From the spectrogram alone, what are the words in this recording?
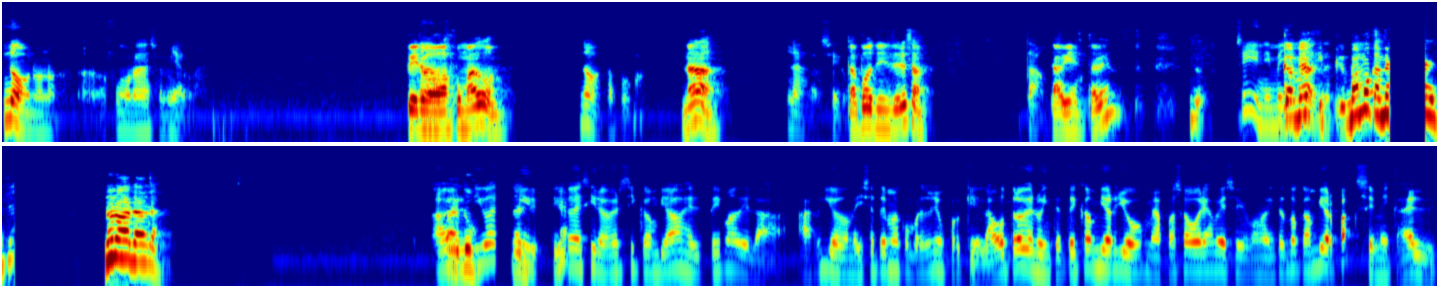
No, no, no, no, no fumo nada de esa mierda. ¿Pero Nada, has sí. fumado? No, tampoco. ¿Nada? Nada, cero. ¿Tampoco te interesa? Tampoco. Está bien, está bien. Sí, ni me Cambia- vamos a cambiar. No, no, habla, habla. A ver, tú, te iba a dale, decir, te iba a decir, a ver si cambiabas el tema de la arriba, donde dice tema de conversación, porque la otra vez lo intenté cambiar yo, me ha pasado varias veces que cuando lo intento cambiar, ¡pac! se me cae el,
